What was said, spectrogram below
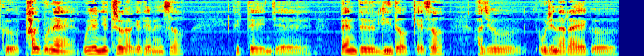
그 8군에 우연히 들어가게 되면서 그때 이제 밴드 리더께서 아주 우리나라의 그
